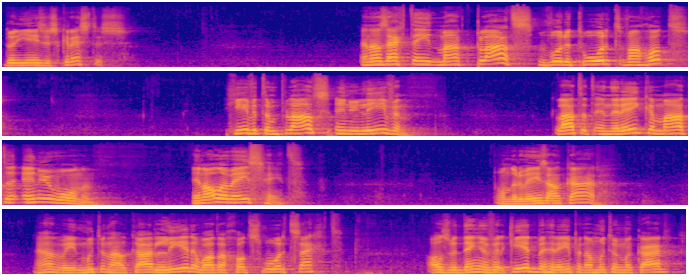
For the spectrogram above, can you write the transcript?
door Jezus Christus. En dan zegt hij, maak plaats voor het woord van God. Geef het een plaats in uw leven. Laat het in rijke mate in u wonen. In alle wijsheid. Onderwijs elkaar. Ja, we moeten elkaar leren wat Gods woord zegt. Als we dingen verkeerd begrijpen, dan moeten we elkaar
